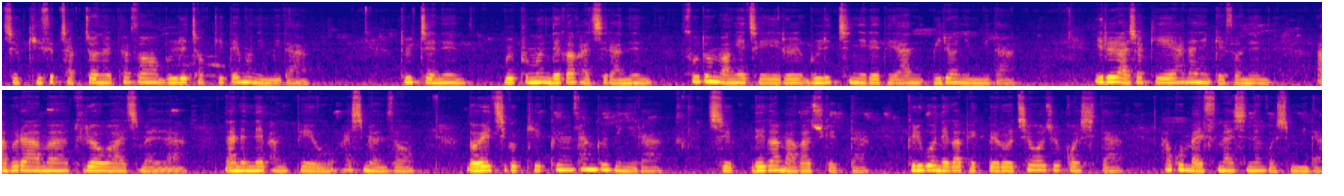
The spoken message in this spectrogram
즉 기습 작전을 펴서 물리쳤기 때문입니다. 둘째는 물품은 내가 가지라는 소돔 왕의 제의를 물리친 일에 대한 미련입니다. 이를 아셨기에 하나님께서는 아브라함아 두려워하지 말라. 나는 내 방패요 하시면서 너의 지극히 큰 상급이니라. 즉 내가 막아주겠다. 그리고 내가 백배로 채워줄 것이다. 하고 말씀하시는 것입니다.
